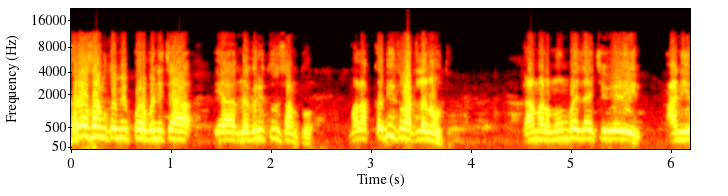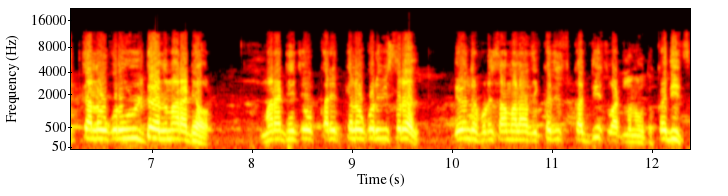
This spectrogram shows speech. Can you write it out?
खरं सांगतो मी परभणीच्या या नगरीतून सांगतो. मला कधीच वाटलं नव्हतं. की आम्हाला मुंबईला जायची वेळ येईल आणि इतका लवकर उलटल मराठ्यावर. मराठ्याचे उपकार इतक्या लवकर विसरल. देवेंद्र फडणवीस आम्हाला कधीच कधीच वाटलं नव्हतं कधीच.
